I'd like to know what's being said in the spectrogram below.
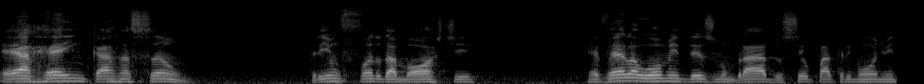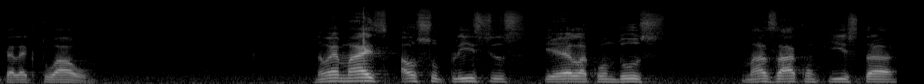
É a reencarnação, triunfando da morte revela ao homem deslumbrado seu patrimônio intelectual. Não é mais aos suplícios que ela conduz, mas à conquista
